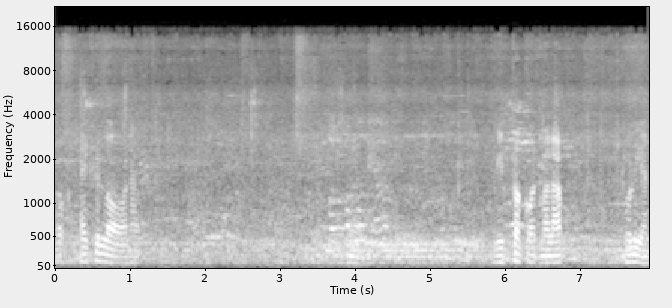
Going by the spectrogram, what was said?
เราให้ขึ้นรอนะครับลิฟต์ก็กดมารับทุเรียน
